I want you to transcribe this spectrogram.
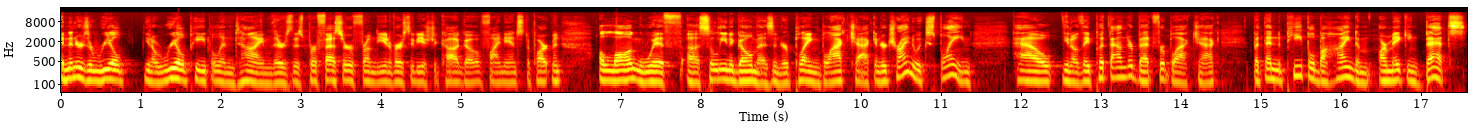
and then there's a real you know real people in time. There's this professor from the University of Chicago finance department, along with uh, Selena Gomez, and they're playing blackjack, and they're trying to explain how you know they put down their bet for blackjack, but then the people behind them are making bets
